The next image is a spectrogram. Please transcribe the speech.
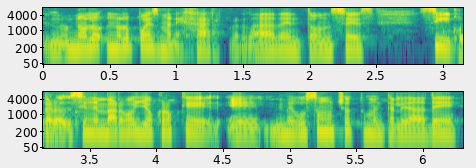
no, lo, no, lo, puedes manejar, ¿verdad? Entonces, sí, pero sin embargo, yo creo que eh, me gusta mucho tu mentalidad de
